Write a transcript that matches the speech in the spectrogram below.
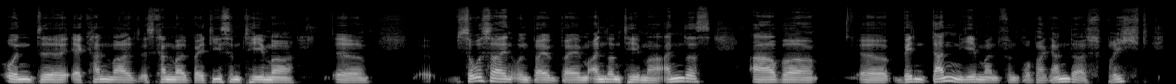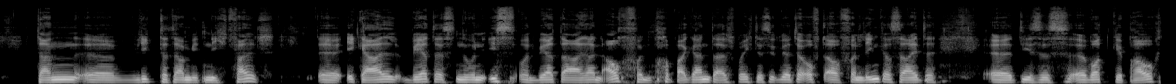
Und äh, er kann mal, es kann mal bei diesem Thema äh, so sein und bei, beim anderen Thema anders. Aber äh, wenn dann jemand von Propaganda spricht, dann äh, liegt er damit nicht falsch. Äh, egal wer das nun ist und wer da dann auch von Propaganda spricht, das wird ja oft auch von linker Seite äh, dieses äh, Wort gebraucht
